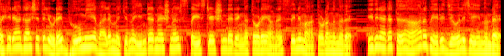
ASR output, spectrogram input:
ബഹിരാകാശത്തിലൂടെ ഭൂമിയെ വലം വയ്ക്കുന്ന ഇന്റർനാഷണൽ സ്പേസ് സ്റ്റേഷന്റെ രംഗത്തോടെയാണ് സിനിമ തുടങ്ങുന്നത്. ഇതിനകത്ത് ആറ് പേര് ജോലി ചെയ്യുന്നുണ്ട്.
